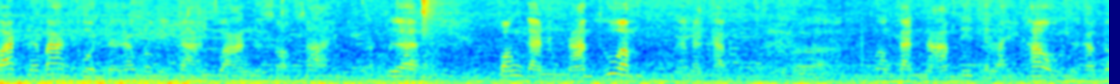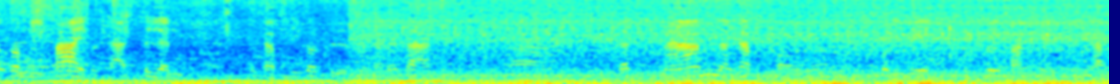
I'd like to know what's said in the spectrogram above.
วัดและบ้านคนนะครับ ก็มีการวางกระสอบทรายนะครับเพื่อป้องกันน้ำท่วมนะครับก็ป้องกันน้ำที่จะไหลเข้านะครับ แล้วก็มีป้ายประกาศเตือนนะครับนี่ก็คือสถานการณ์อ่าดับน้ำนะครับของบริเวณโดยฝั่งนะครับ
